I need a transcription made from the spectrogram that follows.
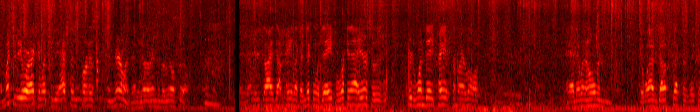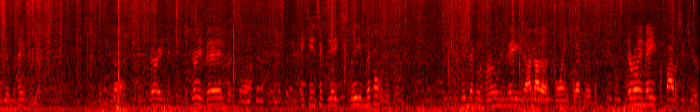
and much of the ore actually went to the Ashland furnace in Maryland at the other end of the rail trail. Remember, these guys got paid like a nickel a day for working out here, so here's one day pay that somebody lost. And they went home and their wives got upset because they couldn't give them the pay for it. It's very, it's, it's very big, but uh, 1868 sleeve nickel. Sleeve nickels were only made, I'm not a coin collector, but they were only made for five or six years.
